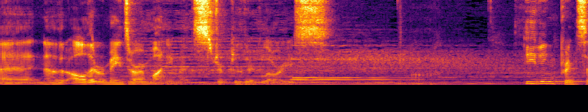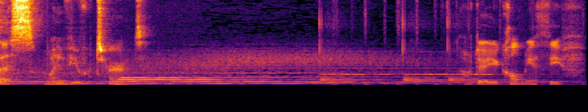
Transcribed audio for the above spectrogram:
uh, now that all that remains are our monuments, stripped of their glories. Thieving princess, why have you returned? How dare you call me a thief?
